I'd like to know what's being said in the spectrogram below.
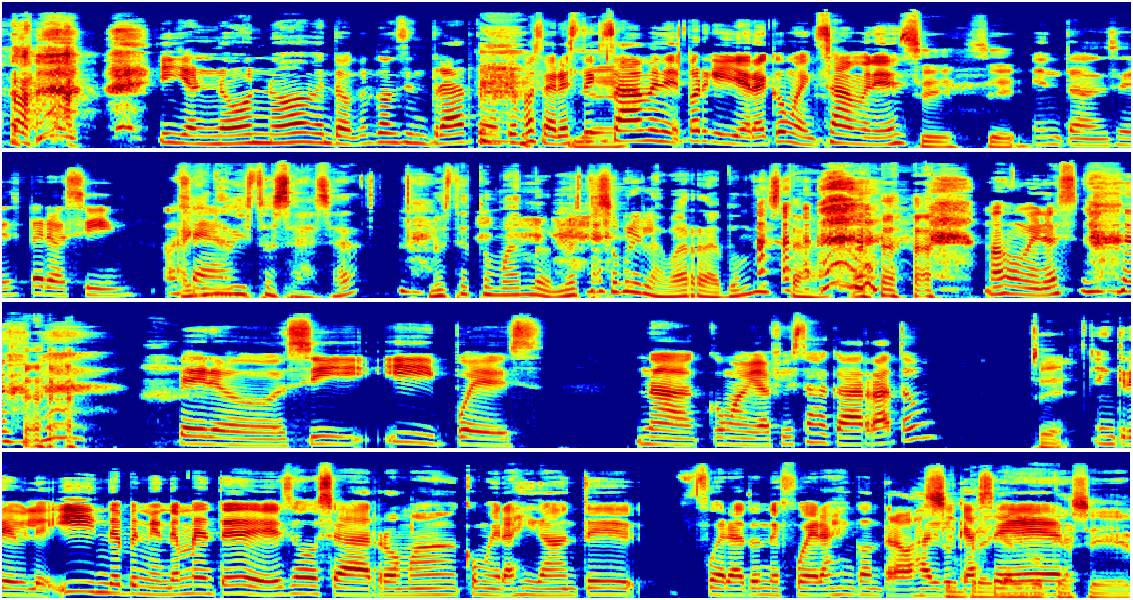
y yo no no me tengo que concentrar tengo que pasar este examen porque ya era como exámenes sí sí entonces pero sí o ¿Alguien ha visto a Sasa? No está tomando, no está sobre la barra, ¿dónde está? Más o menos. Pero sí, y pues nada, como había fiestas a cada rato, Sí. Increíble. Y independientemente de eso, o sea, Roma, como era gigante, fuera donde fueras, encontrabas algo que hacer. Hay algo que hacer.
